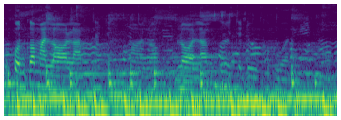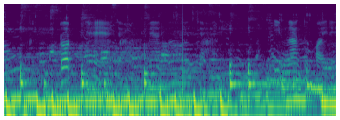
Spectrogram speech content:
ทุกคนก็มารอรับนะจ๊ะมารอรอรับเพื่อจะดูขบวน รถแห่จ้ะแม่เมื่อจ้ะนี่ทีมงานตัวคอยเด้อ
